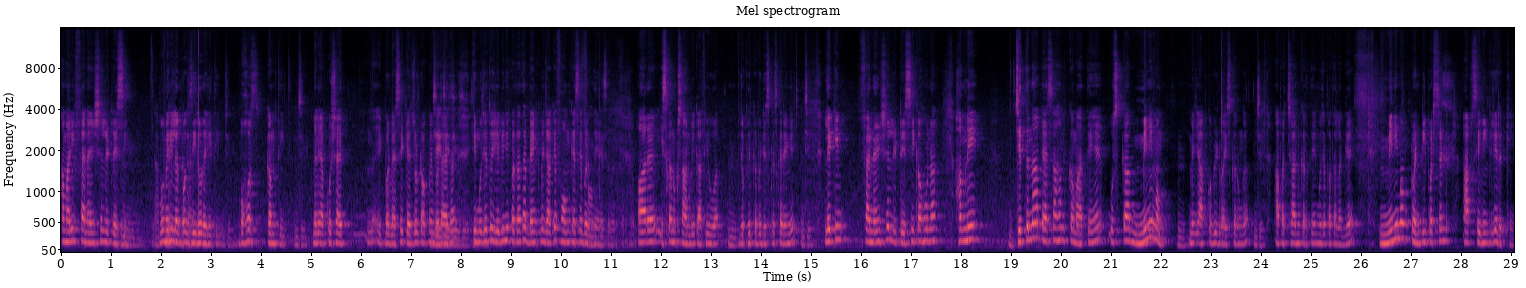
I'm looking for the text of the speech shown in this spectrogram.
हमारी फाइनेंशियल लिटरेसी हम्म, वो मेरी लगभग ज़ीरो रही थी। बहुत कम थी। मैंने आपको शायद एक बार वैसे कैजुअल टॉक में जी, बताया जी, था जी, कि मुझे तो ये भी नहीं पता था बैंक में जाके फॉर्म कैसे भरते हैं। कैसे भरते हैं और इसका नुकसान भी काफ़ी हुआ हम्म। जो फिर कभी डिस्कस करेंगे। लेकिन फाइनेंशियल लिटरेसी का होना हमने जितना पैसा हम कमाते हैं उसका मिनिमम हम्म। मैं ये आपको भी एडवाइस करूँगा। जी। आप अच्छा अर्न करते हैं मुझे पता लग गया है। मिनिमम ट्वेंटी परसेंट आप सेविंग के लिए रखें।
